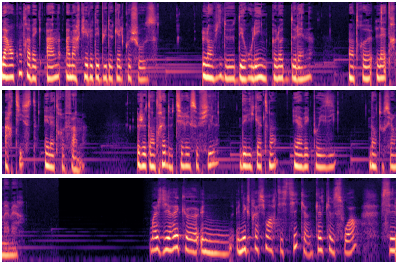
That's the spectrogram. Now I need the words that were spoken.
la rencontre avec Anne a marqué le début de quelque chose. L'envie de dérouler une pelote de laine entre l'être artiste et l'être femme. Je tenterai de tirer ce fil délicatement et avec poésie dans Tout sur ma mère. Moi, je dirais qu'une une expression artistique, quelle qu'elle soit, c'est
